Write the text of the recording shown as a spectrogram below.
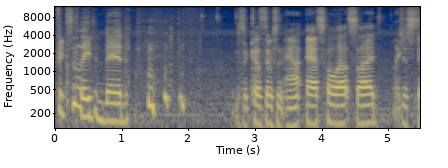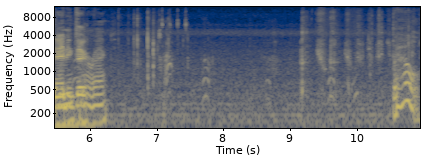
Pixelated bed. Is it because there's an a- asshole outside, Like just standing there? interact. the hell?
